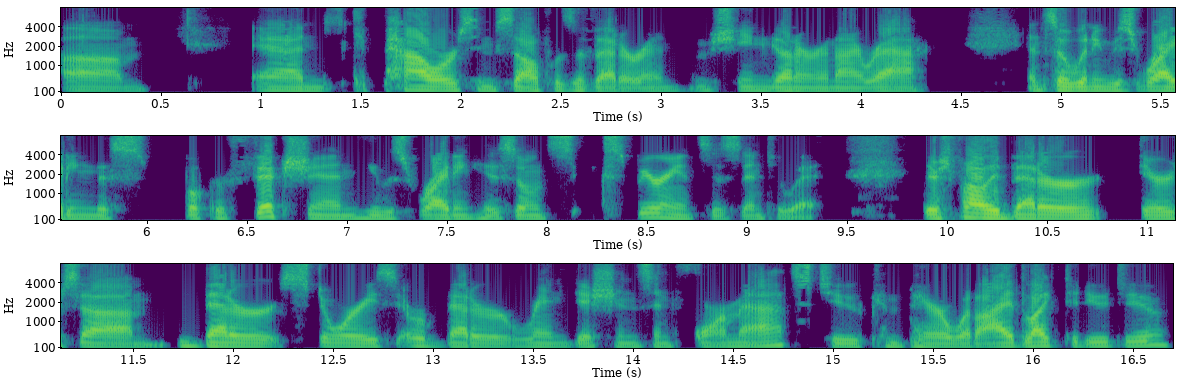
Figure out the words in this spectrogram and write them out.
Um, and Powers himself was a veteran, a machine gunner in Iraq. And so when he was writing this book of fiction, he was writing his own experiences into it. There's probably better there's um, better stories or better renditions and formats to compare what I'd like to do to.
